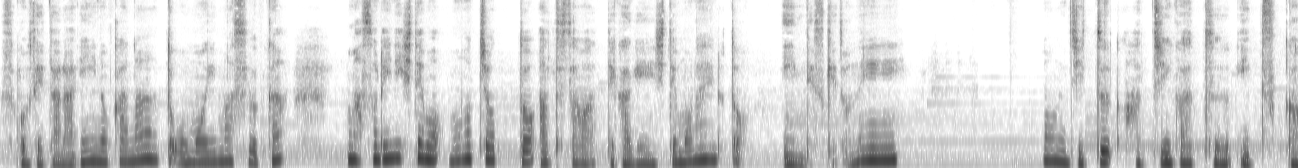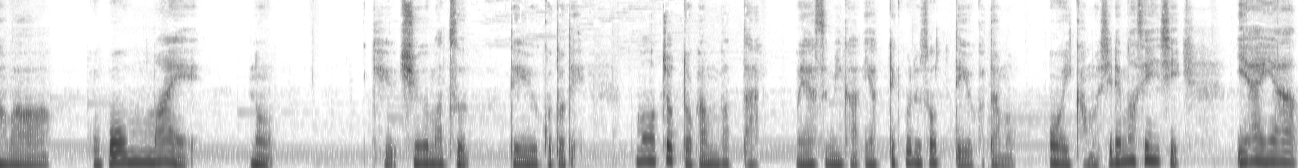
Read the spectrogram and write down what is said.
過ごせたらいいのかなと思いますが、まあそれにしてももうちょっと暑さは手加減してもらえるといいんですけどね。本日8月5日はお盆前の週末っていうことで、もうちょっと頑張ったらお休みがやってくるぞっていう方も多いかもしれませんし、いやいや、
